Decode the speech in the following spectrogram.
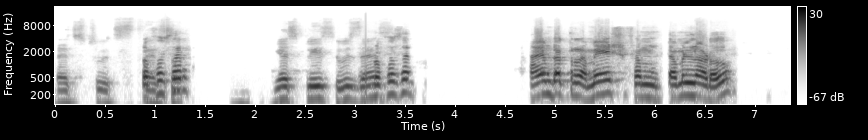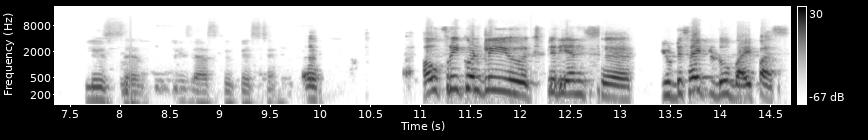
That's true. It's, Professor? That's, yes, please. Who is that? Professor, I am Dr. Ramesh from Tamil Nadu. Please, sir. Please ask your question. Uh, how frequently you experience, uh, you decide to do bypass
